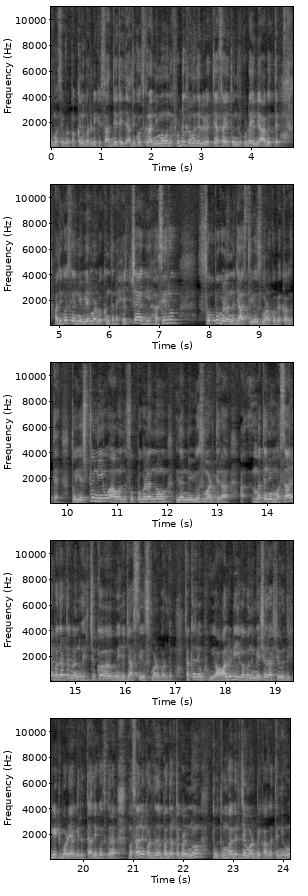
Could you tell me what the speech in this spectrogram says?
ಸಮಸ್ಯೆಗಳು ಪಕ್ಕನೆ ಬರಲಿಕ್ಕೆ ಸಾಧ್ಯತೆ ಇದೆ. ಅದಕ್ಕೋಸ್ಕರ ನಿಮ್ಮ ಒಂದು ಫುಡ್ ಕ್ರಮದಲ್ಲಿ ವ್ಯತ್ಯಾಸ ಆಯಿತು ಅಂದರೂ ಕೂಡ ಇಲ್ಲಿ ಆಗುತ್ತೆ. ಅದಕ್ಕೋಸ್ಕರ ನೀವು ಏನು ಮಾಡಬೇಕು ಅಂತಂದರೆ ಹೆಚ್ಚಾಗಿ ಹಸಿರು ಸೊಪ್ಪುಗಳನ್ನು ಜಾಸ್ತಿ ಯೂಸ್ ಮಾಡ್ಕೋಬೇಕಾಗುತ್ತೆ. ಸೊ ಎಷ್ಟು ನೀವು ಆ ಒಂದು ಸೊಪ್ಪುಗಳನ್ನು ಇದನ್ನು ಯೂಸ್ ಮಾಡ್ತೀರಾ, ಮತ್ತು ನೀವು ಮಸಾಲೆ ಪದಾರ್ಥಗಳನ್ನು ಹೆಚ್ಚು ಕ, ಜಾಸ್ತಿ ಯೂಸ್ ಮಾಡಬಾರ್ದು. ಯಾಕಂದರೆ ಆಲ್ರೆಡಿ ಈಗ ಬಂದು ಮೇಷರಾಶಿಯವರದ್ದು ಹೀಟ್ ಬಾಡಿ ಆಗಿರುತ್ತೆ. ಅದಕ್ಕೋಸ್ಕರ ಮಸಾಲೆ ಪದ, ಪದಾರ್ಥಗಳನ್ನು ತುಂಬ ವ್ಯರ್ಜ ಮಾಡಬೇಕಾಗುತ್ತೆ ನೀವು.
